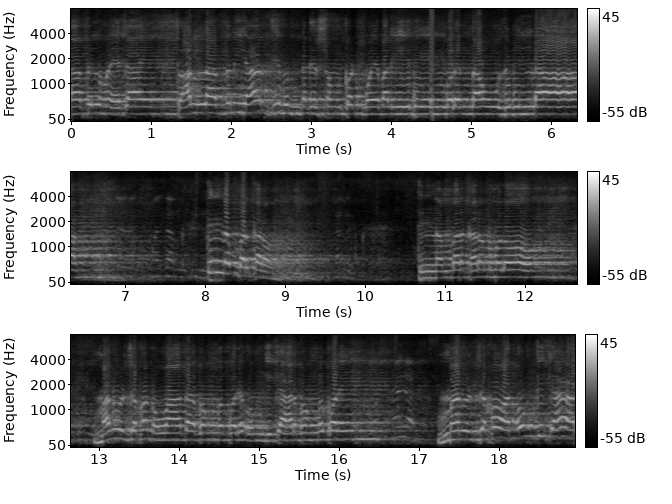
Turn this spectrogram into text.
গাফিল হয়ে যায়, তো আল্লাহ দুনিয়ার জীবনটাকে সংকটময় বানিয়ে দিন বলেন নাউজুবিল্লাহ তিন নম্বর কারণ তিন নাম্বার কারণ হলো, মানুষ যখন ওয়াদা ভঙ্গ করে, অঙ্গীকার ভঙ্গ করে, মানুষ যখন অঙ্গীকার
